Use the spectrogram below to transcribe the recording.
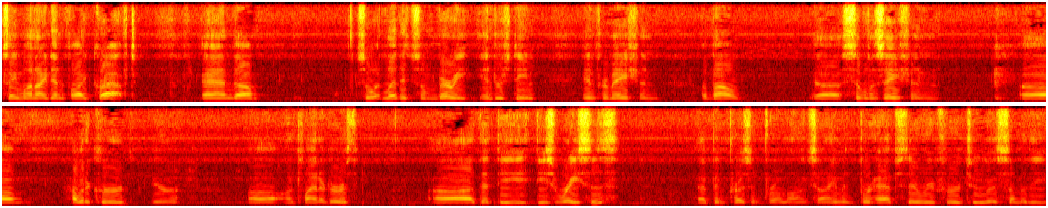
same unidentified craft, and um, so it led to some very interesting information about uh, civilization, um, how it occurred here, uh, on planet Earth. Uh, that the these races have been present for a long time, and perhaps they're referred to as some of the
